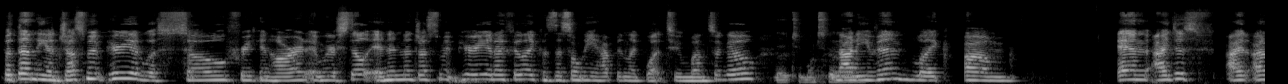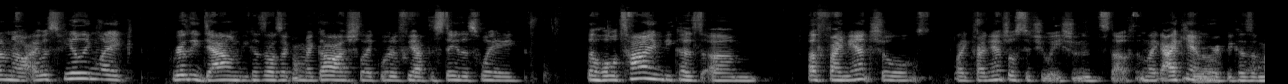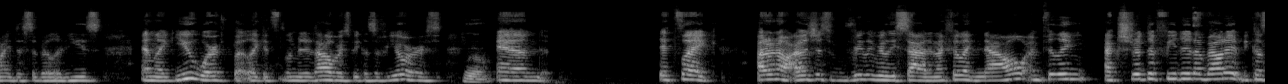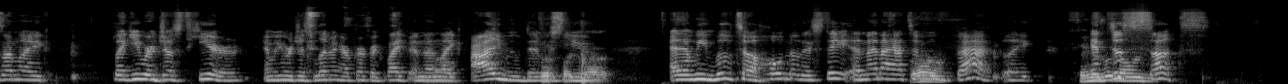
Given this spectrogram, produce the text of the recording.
But then the adjustment period was so freaking hard, and we're still in an adjustment period. I feel like because this only happened like what two months ago yeah, two months ago. not even like um and i just i i don't know i was feeling like really down because i was like oh my gosh like what if we have to stay this way the whole time because um of financial like financial situation and stuff. And like i can't Yeah. work because of my disabilities and like you work but like it's limited hours because of yours. Yeah, and it's like i don't know. I was just really really sad. And i feel like now i'm feeling extra defeated about it because i'm like like you were just here and we were just living our perfect life. And then like i moved in just with like you. that. and then we moved to a whole nother state and then i had to move back. Like Things it just going. sucks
